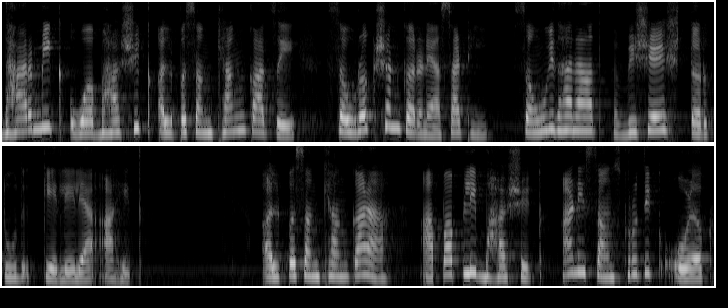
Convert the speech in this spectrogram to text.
धार्मिक व भाषिक अल्पसंख्याकांचे संरक्षण करण्यासाठी संविधानात विशेष तरतूद केलेल्या आहेत. अल्पसंख्याकांना आपापली भाषिक आणि सांस्कृतिक ओळख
